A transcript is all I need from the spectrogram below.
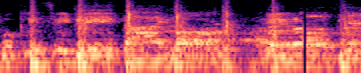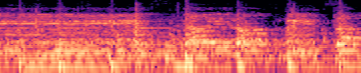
Поклін свій. Вітаймо! І та й розлився,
